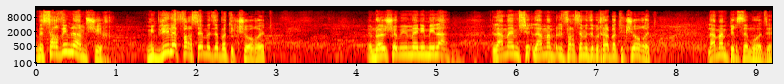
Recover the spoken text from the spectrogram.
מסרבים להמשיך מבלי לפרסם את זה בתקשורת, הם לא היו שומעים ממני מילה. למה, הם, למה לפרסם את זה בכלל בתקשורת? למה הם פרסמו את זה?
